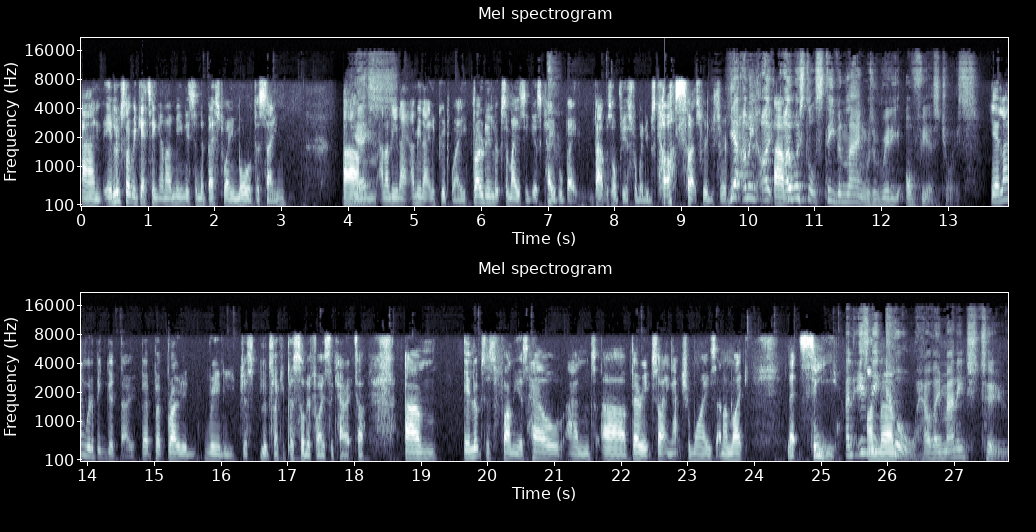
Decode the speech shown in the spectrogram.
and it looks like we're getting, and I mean this in the best way, more of the same. Um, Yes. And I mean, that- I mean that in a good way. Brolin looks amazing as Cable, but that was obvious from when he was cast, so that's really terrific. Yeah, I mean, I, Um, I always thought Stephen Lang was a really obvious choice. Yeah, Lang would have been good though, but but Brolin really just looks like he personifies the character. Um, it looks as funny as hell and uh, very exciting action wise, and I'm like, let's see. And isn't I'm, it um, cool how they managed to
